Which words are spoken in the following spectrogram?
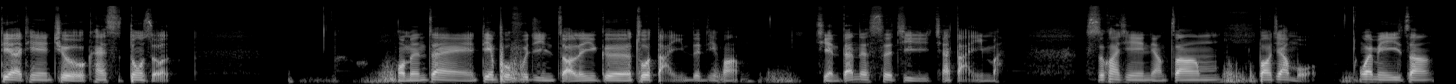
第二天就开始动手。我们在店铺附近找了一个做打印的地方，简单的设计加打印吧。十块钱两张包价膜，外面一张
